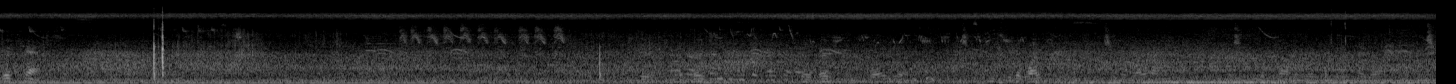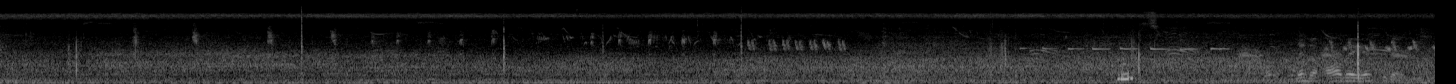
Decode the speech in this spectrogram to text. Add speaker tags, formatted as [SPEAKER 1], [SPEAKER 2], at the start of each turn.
[SPEAKER 1] Good chance.
[SPEAKER 2] Oops.
[SPEAKER 1] Linda, all day yesterday.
